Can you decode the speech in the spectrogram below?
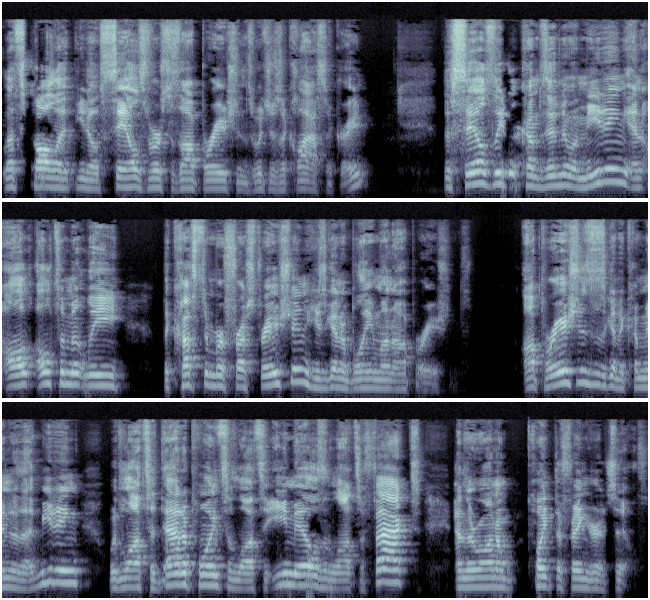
let's call it, you know, sales versus operations, which is a classic, right? The sales leader comes into a meeting and all, ultimately the customer frustration he's going to blame on operations. Operations is going to come into that meeting with lots of data points and lots of emails and lots of facts and they want to point the finger at sales.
